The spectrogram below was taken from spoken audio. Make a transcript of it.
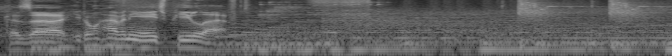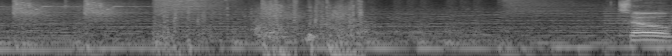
Because uh, you don't have any HP left. So,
